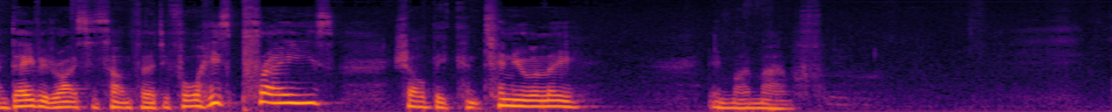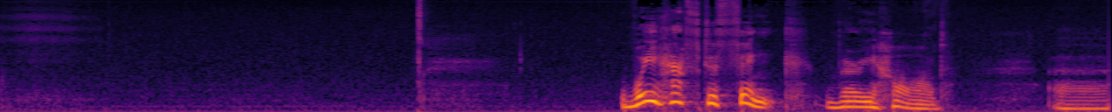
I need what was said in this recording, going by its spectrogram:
And David writes in Psalm 34 His praise shall be continually in my mouth. We have to think very hard uh,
